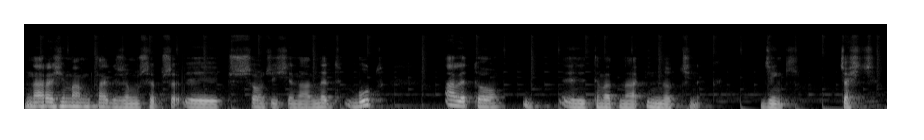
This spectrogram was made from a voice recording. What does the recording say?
Na razie mam tak, że muszę prze, y, przełączyć się na NetBoot, ale to y, temat na inny odcinek. Dzięki. Cześć.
